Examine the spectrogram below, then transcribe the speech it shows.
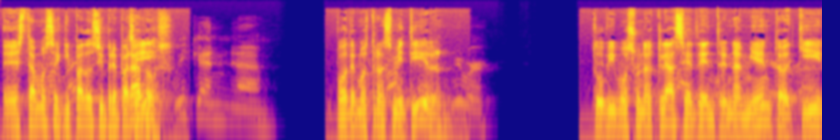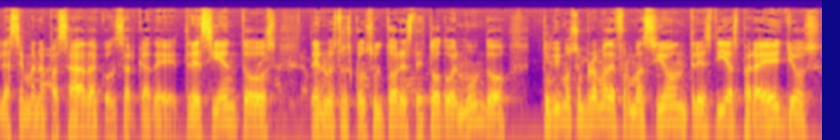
Estamos equipados y preparados. Podemos transmitir. Tuvimos una clase de entrenamiento aquí la semana pasada con cerca de 300 de nuestros consultores de todo el mundo. Tuvimos un programa de formación tres días para ellos.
